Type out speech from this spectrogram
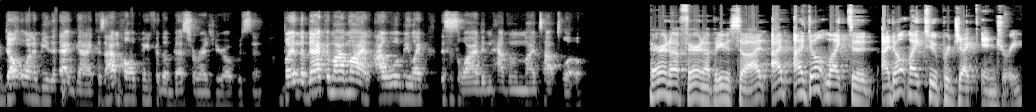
don't want to be that guy because I'm hoping for the best for Reggie Roberson. But in the back of my mind, I will be like, "This is why I didn't have him in my top 12. Fair enough, fair enough. But even so, I, I I don't like to I don't like to project injury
